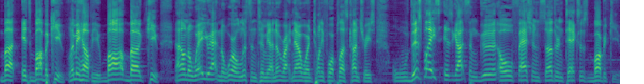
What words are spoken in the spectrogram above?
but it's barbecue. Let me help you. Barbecue. I don't know where you're at in the world Listen to me. I know right now we're in 24 plus countries. This place has got some good old fashioned Southern Texas barbecue.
